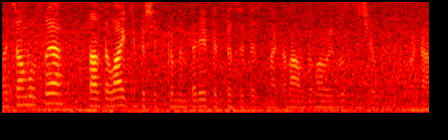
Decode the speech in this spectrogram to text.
На цьому все. Ставте лайки, пишіть коментарі, підписуйтесь на канал. До нових зустрічей. Пока.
